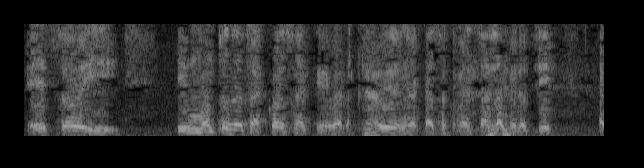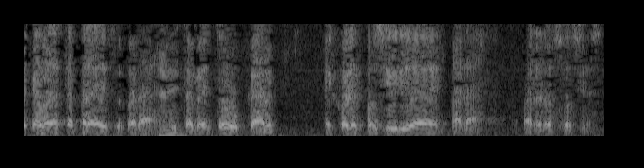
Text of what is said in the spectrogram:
eso y, y un montón de otras cosas que, bueno, no viene en el caso comentarlas, pero sí, la Cámara está para eso, para justamente buscar mejores posibilidades para, para los socios.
